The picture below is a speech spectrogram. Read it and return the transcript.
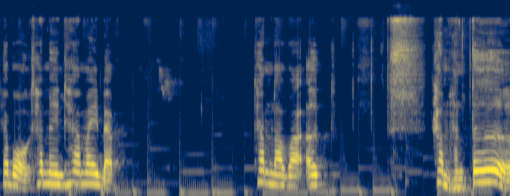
ถ้าบอกถ้าไม่ถ้าไม่แบบทำลาวาเออทำฮันเตอร์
